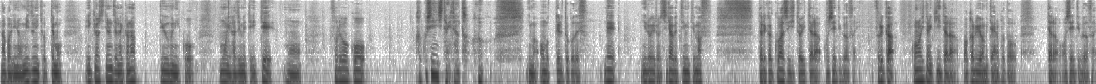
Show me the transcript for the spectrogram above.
名張の水にとっても影響してるんじゃないかなっていうふうにこう思い始めていてもうそれをこう確信したいなと 今思ってるとこです。でいろいろ調べてみてます。誰か詳しい人いたら教えてください。それかこの人に聞いたら分かるよみたいなことを言ったら教えてください。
